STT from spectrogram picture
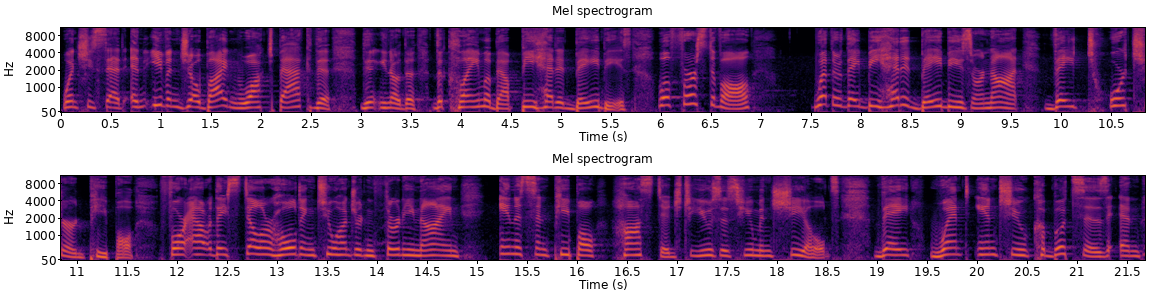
when she said, and even Joe Biden walked back the, the you know, the, the claim about beheaded babies. Well, first of all, whether they beheaded babies or not, they tortured people for hours. They still are holding 239 innocent people hostage to use as human shields. They went into kibbutzes and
